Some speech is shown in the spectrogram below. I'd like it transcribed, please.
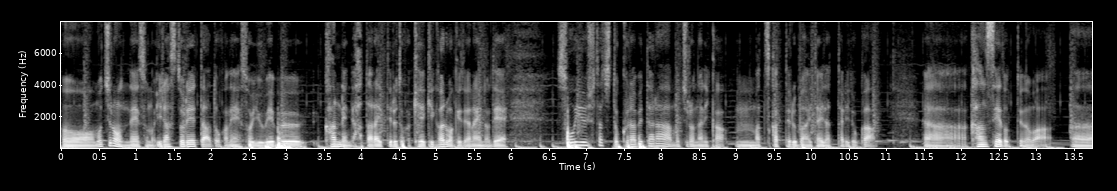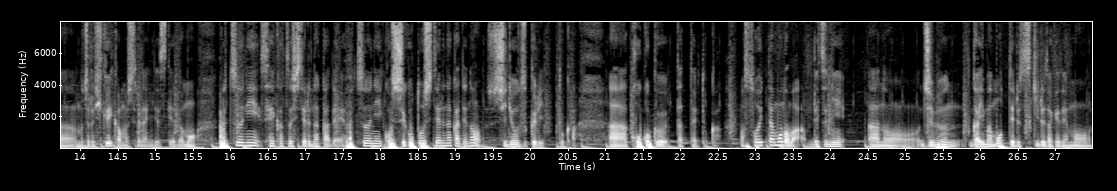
もちろんねそのイラストレーターとかねそういうウェブ関連で働いてるとか経験があるわけじゃないのでそういう人たちと比べたらもちろん何か、うんまあ、使ってる媒体だったりとかあ完成度っていうのはうんもちろん低いかもしれないんですけれども普通に生活してる中で普通にこう仕事をしてる中での資料作りとかあ広告だったりとか、まあ、そういったものは別にあの自分が今持ってるスキルだけでも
